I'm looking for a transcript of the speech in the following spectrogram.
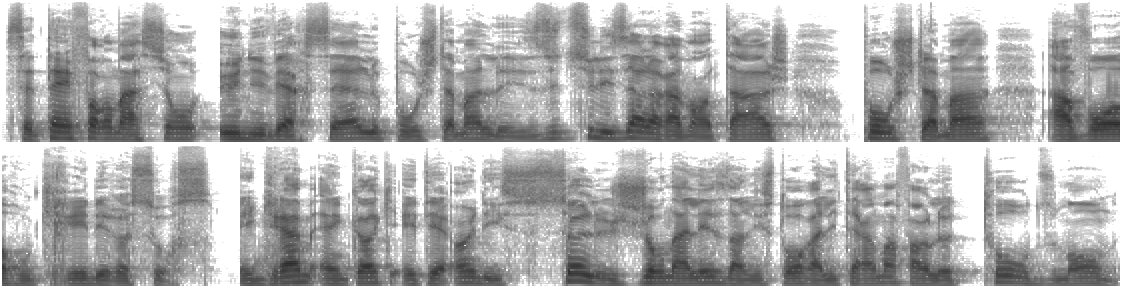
cette information universelle pour justement les utiliser à leur avantage pour justement avoir ou créer des ressources. Et Graham Hancock était un des seuls journalistes dans l'histoire à littéralement faire le tour du monde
